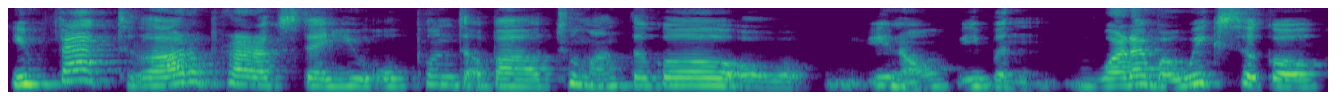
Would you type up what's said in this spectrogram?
In fact, a lot of products that you opened about two months ago or, you know, even whatever weeks ago,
